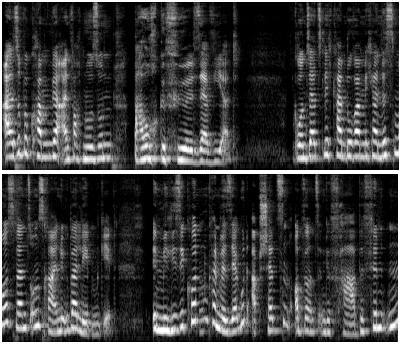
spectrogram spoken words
Also bekommen wir einfach nur so ein Bauchgefühl serviert. Grundsätzlich kein doofer Mechanismus, wenn es ums reine Überleben geht. In Millisekunden können wir sehr gut abschätzen, ob wir uns in Gefahr befinden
